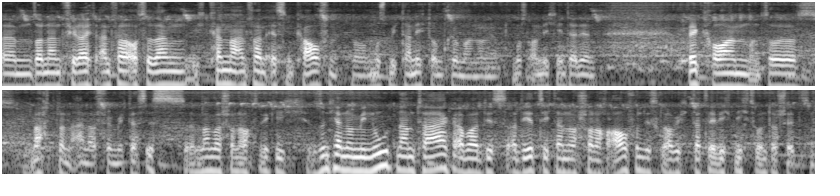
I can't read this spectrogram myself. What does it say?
ähm, sondern vielleicht einfach auch zu sagen, ich kann mal einfach ein Essen kaufen, muss mich da nicht drum kümmern und muss auch nicht hinter den wegräumen und so. Das macht dann einer für mich. Das ist äh, manchmal schon auch wirklich, sind ja nur Minuten am Tag, aber das addiert sich dann auch schon noch auf und ist, glaube ich, tatsächlich nicht zu unterschätzen.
